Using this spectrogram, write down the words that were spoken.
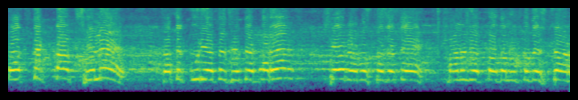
প্রত্যেকটা ছেলে যাতে কুরিয়াতে যেতে পারে, সেই ব্যবস্থা যাতে মাননীয় প্রধান উপদেষ্টার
